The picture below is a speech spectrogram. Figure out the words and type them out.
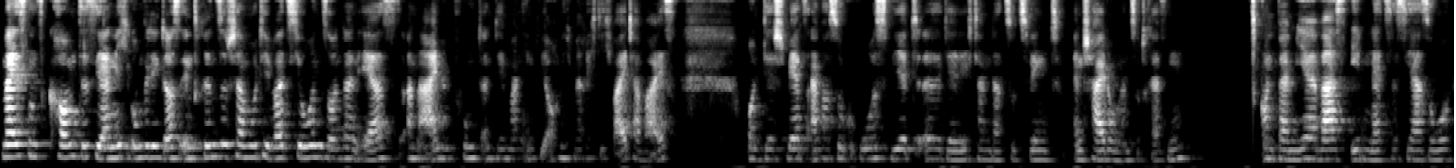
Meistens kommt es ja nicht unbedingt aus intrinsischer Motivation, sondern erst an einem Punkt, an dem man irgendwie auch nicht mehr richtig weiter weiß und der Schmerz einfach so groß wird, äh, der dich dann dazu zwingt, Entscheidungen zu treffen. Und bei mir war es eben letztes Jahr so,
